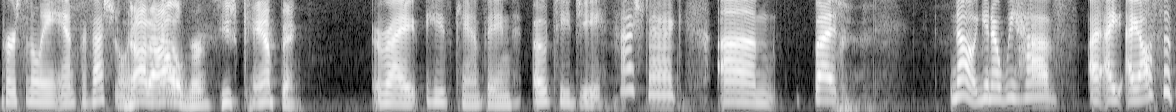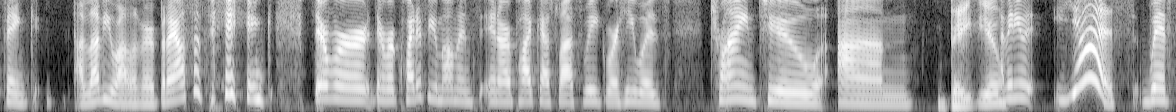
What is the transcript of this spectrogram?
personally and professionally. Not So- Oliver. He's camping. Right. He's camping. OTG. Hashtag. Um, but no, you know, we have I, I also think I love you, Oliver, but I also think there were there were quite a few moments in our podcast last week where he was trying to um Bait you? I mean, he- yes, with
